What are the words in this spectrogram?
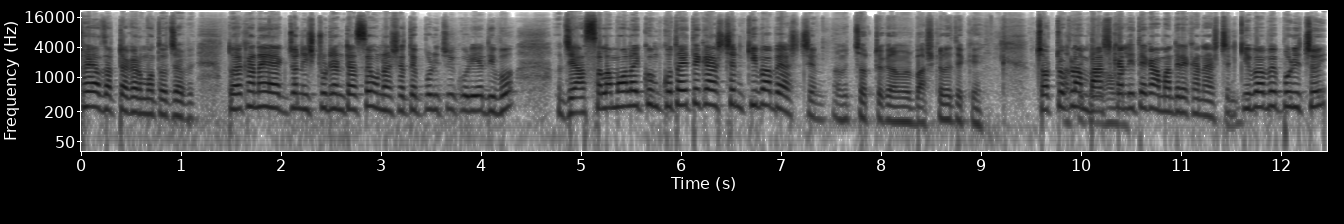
ছয় হাজার টাকার মতো যাবে। তো এখানে একজন স্টুডেন্ট আছে ওনার সাথে পরিচয় করিয়ে দিব যে আসসালামু আলাইকুম কোথায় থেকে আসছেন? কীভাবে আসছেন? আমি চট্টগ্রামের বাঁশখালী থেকে। চট্টগ্রাম বাঁশখালী থেকে আমাদের এখানে আসছেন। কীভাবে পরিচয়?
